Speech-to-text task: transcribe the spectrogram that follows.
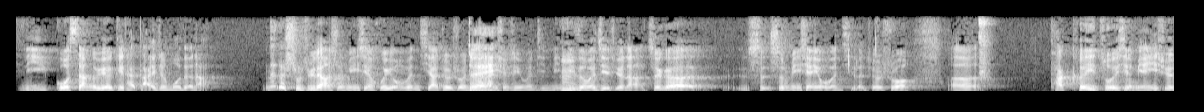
你过三个月给他打一针莫德纳，那个数据量是明显会有问题啊。就是说你的安全性问题，你你怎么解决呢？嗯、这个是是明显有问题的。就是说，呃，它可以做一些免疫学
